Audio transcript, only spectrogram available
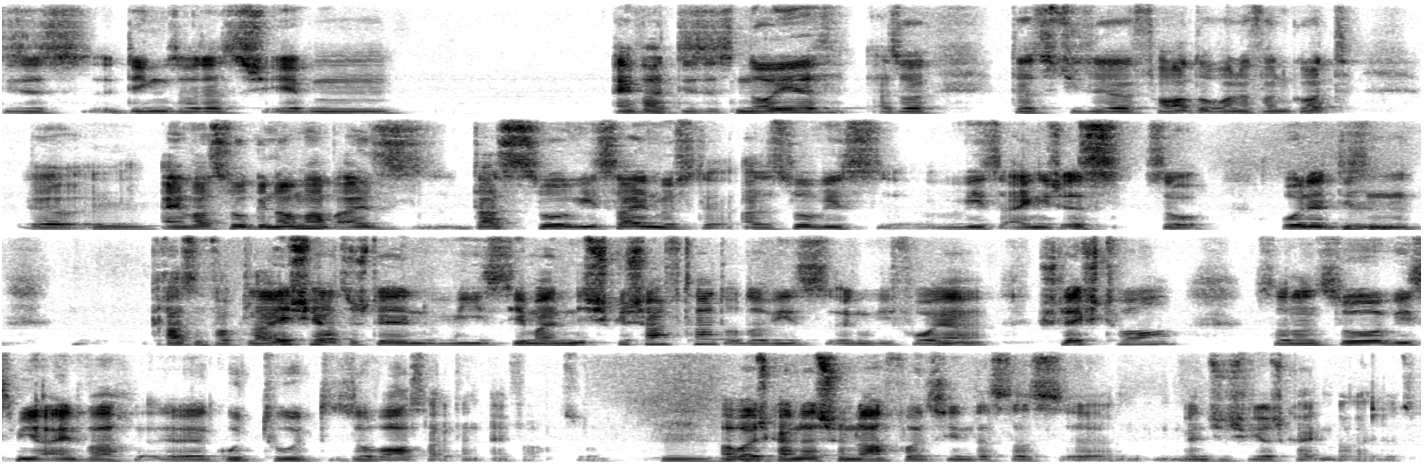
dieses Ding so, dass ich eben einfach dieses Neue, also dass ich diese Vaterrolle von Gott äh, einfach so genommen habe als das so, wie es sein müsste. Also so, wie es, wie es eigentlich ist. So. Ohne diesen krassen Vergleich herzustellen, wie es jemand nicht geschafft hat oder wie es irgendwie vorher schlecht war, sondern so, wie es mir einfach äh, gut tut, so war es halt dann einfach so. Aber ich kann das schon nachvollziehen, dass das äh, Menschen Schwierigkeiten bereitet.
